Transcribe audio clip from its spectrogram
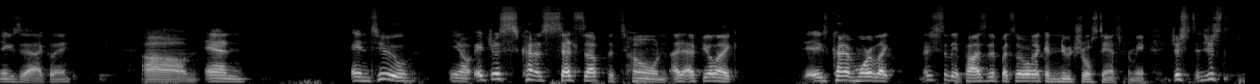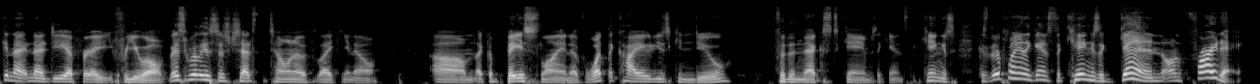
Exactly. Um, and and two, you know, it just kind of sets up the tone. I, I feel like it's kind of more of like not necessarily a positive, but sort of like a neutral stance for me. Just just get an idea for for you all. This really just sets the tone of like you know, um, like a baseline of what the Coyotes can do for the next games against the Kings because they're playing against the Kings again on Friday.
